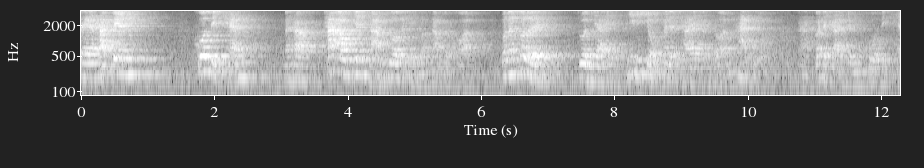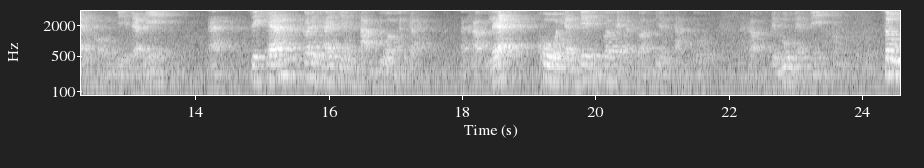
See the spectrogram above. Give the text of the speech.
แต่ถ้าเป็นโคสิกแคนนะครับ ถ้าเอาเพียง 3 ตัวก็เห็นว่าซ้ำกับคอร์สเพราะนั้นก็เลยส่วนใหญ่ที่นิยมก็จะใช้อักษร 5 ตัวก็จะกลายเป็นโคสิกแคนของมุม A แบบนี้นะสิกแคนก็จะใช้เพียง 3 ตัวเหมือนกันนะครับ และโคแทนเจนก็ใช้อักษรเพียง 3 ตัวนะครับ เป็นรูปแบบนี้ สรุป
